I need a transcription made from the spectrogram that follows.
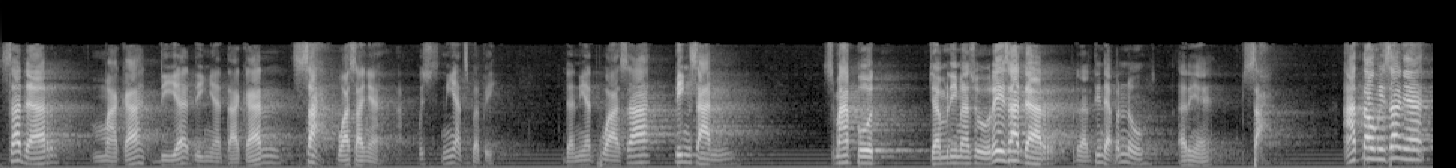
sadar, maka dia dinyatakan sah puasanya. Wis niat sebabnya. Dan niat puasa pingsan, semaput, jam 5 sore sadar, berarti tidak penuh harinya, sah. Atau misalnya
